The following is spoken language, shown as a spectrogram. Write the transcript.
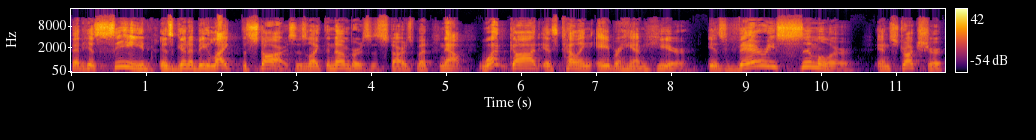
that his seed is going to be like the stars, is like the numbers of the stars. But now, what God is telling Abraham here is very similar in structure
